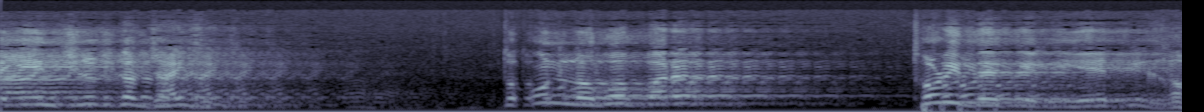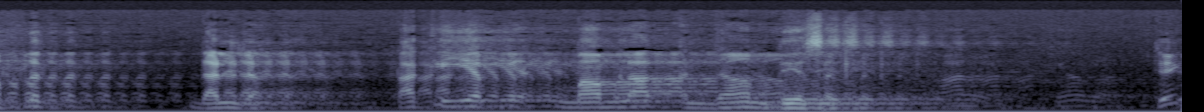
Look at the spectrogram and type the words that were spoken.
یہ ان چیزوں کی طرف جا ہی سکتے تو ان لوگوں پر تھوڑی دیر کے لیے بھی غفلت ڈالی جاتی ہے تاکہ یہ اپنے معاملات انجام دے سکے ٹھیک؟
